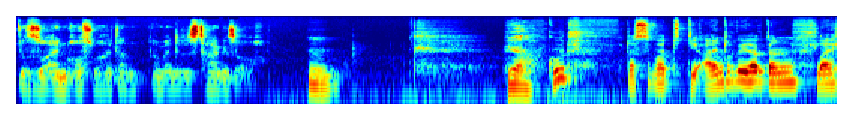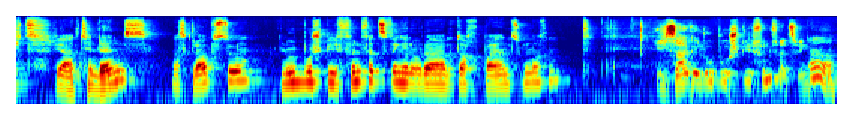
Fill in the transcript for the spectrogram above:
so einen brauchst du halt dann am Ende des Tages auch. Hm. Ja, gut. Das soweit die Eindrücke, Jörg. Dann vielleicht, ja, Tendenz. Was glaubst du? Lubu Spiel 5 erzwingen oder doch Bayern zumachen? Ich sage Lubu Spiel 5 erzwingen. Ah,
